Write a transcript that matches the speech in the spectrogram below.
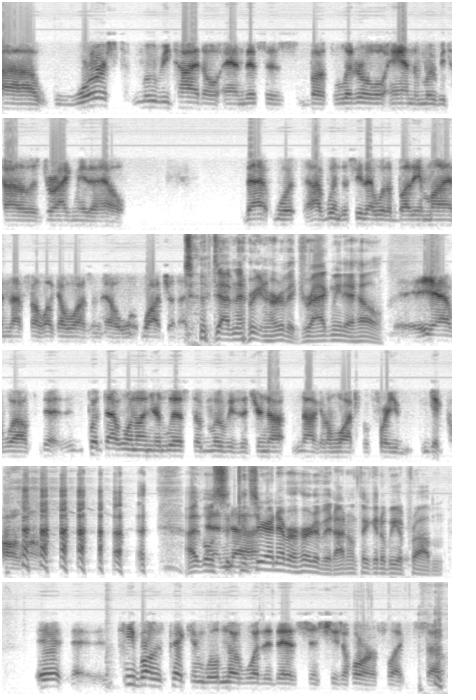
Uh, worst movie title, and this is both literal and the movie title is "Drag Me to Hell." That would I went to see that with a buddy of mine, and I felt like I was in hell watching it. I've never even heard of it. Drag Me to Hell. yeah, well, uh, put that one on your list of movies that you're not not going to watch before you get called home. I, well, And, uh, considering I never heard of it, I don't think it'll be a problem. It uh, T-Bone's picking will know what it is since she's a horror flick. So,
